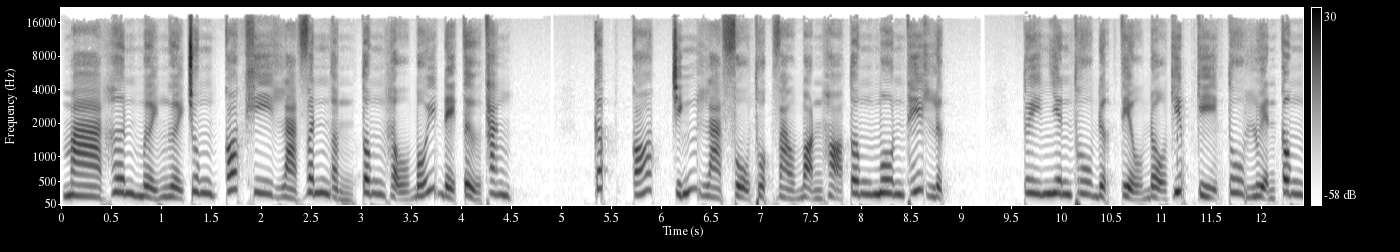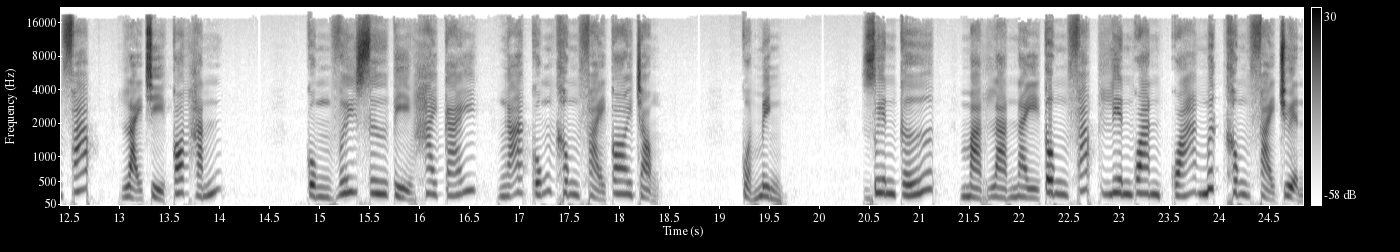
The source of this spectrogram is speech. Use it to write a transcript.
Mà hơn 10 người chung có khi là vân ẩm tông hậu bối đệ tử thăng. Cấp có chính là phụ thuộc vào bọn họ tông môn thế lực. Tuy nhiên thu được tiểu độ kiếp kỳ tu luyện công pháp, lại chỉ có hắn. Cùng với sư tỷ hai cái, ngã cũng không phải coi trọng của mình. Duyên cớ, mà là này công pháp liên quan quá mức không phải chuyện.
